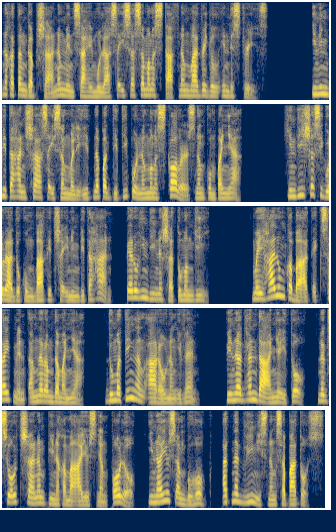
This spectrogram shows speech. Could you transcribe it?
nakatanggap siya ng mensahe mula sa isa sa mga staff ng Madrigal Industries. Inimbitahan siya sa isang maliit na pagtitipon ng mga scholars ng kumpanya. Hindi siya sigurado kung bakit siya inimbitahan, pero hindi na siya tumanggi. May halong kaba at excitement ang naramdaman niya. Dumating ang araw ng event. Pinaghandaan niya ito. Nagsuot siya ng pinakamaayos niyang polo, inayos ang buhok, at naglinis ng sapatos.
